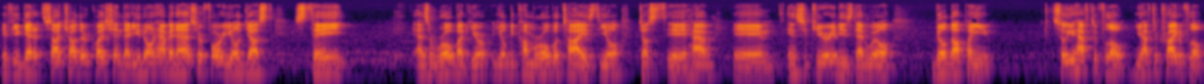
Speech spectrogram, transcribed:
If you get such other question that you don't have an answer for, you'll just stay as a robot you're you'll become robotized you'll just uh, have um, insecurities that will build up on you so you have to flow. You have to try to flow.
